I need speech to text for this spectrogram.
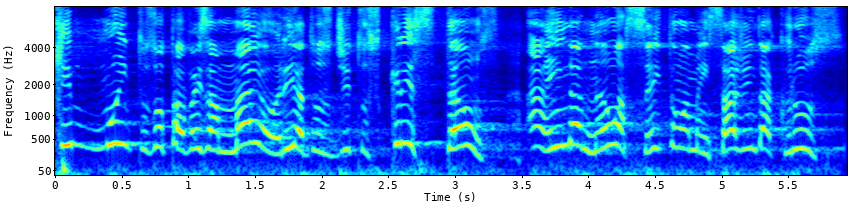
que muitos, ou talvez a maioria dos ditos cristãos, ainda não aceitam a mensagem da cruz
